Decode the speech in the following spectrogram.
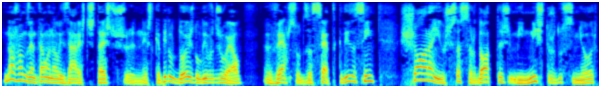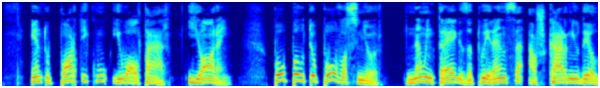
E nós vamos então analisar estes textos eh, neste capítulo 2 do livro de Joel, verso 17, que diz assim, Chorem os sacerdotes, ministros do Senhor, entre o pórtico e o altar, e orem. Poupa o teu povo, ó Senhor, não entregues a tua herança ao escárnio dele,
